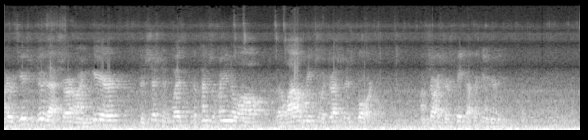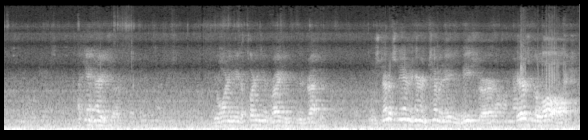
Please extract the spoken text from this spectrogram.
I refuse to do that, sir. I'm here consistent with the Pennsylvania law that allows me to address this board. I'm sorry, sir, speak up, I can't hear you. I can't hear you, sir. You're wanting me to put it in writing and address it. Instead of standing here intimidating me, sir, here's the law.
